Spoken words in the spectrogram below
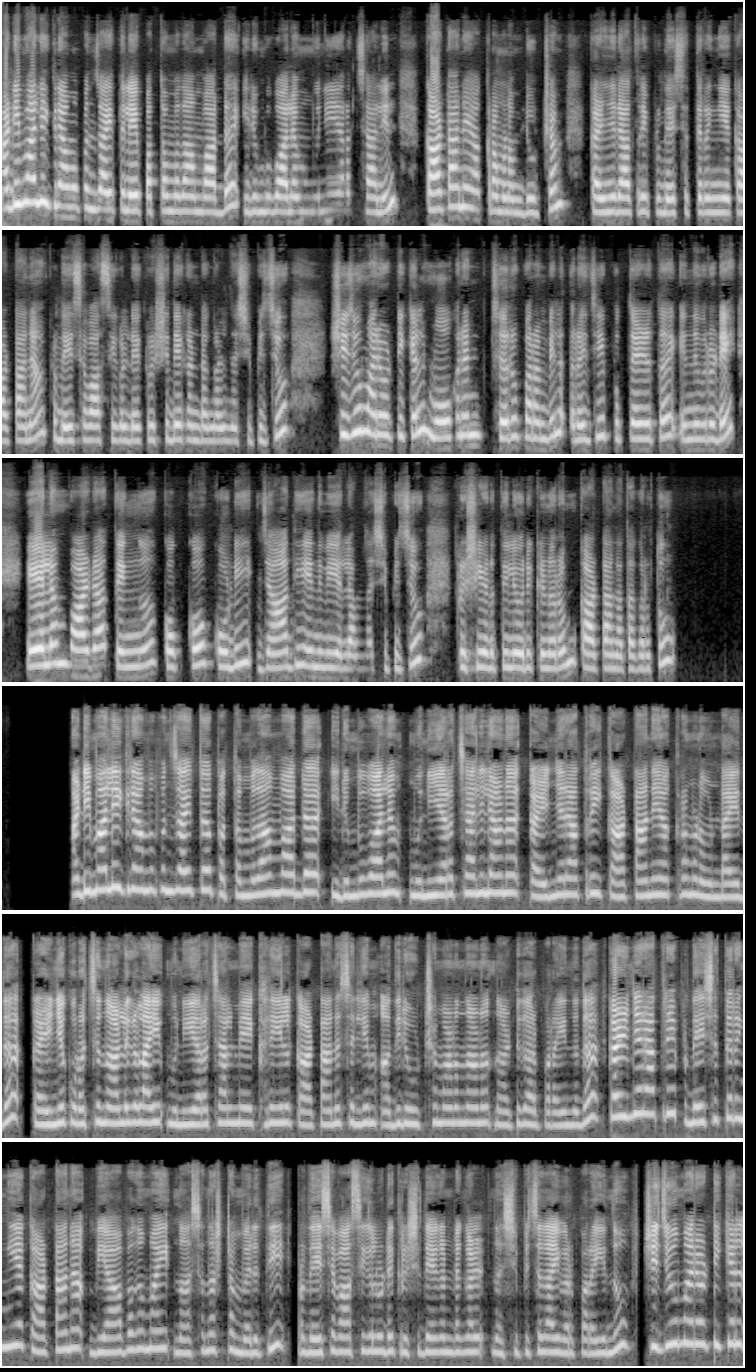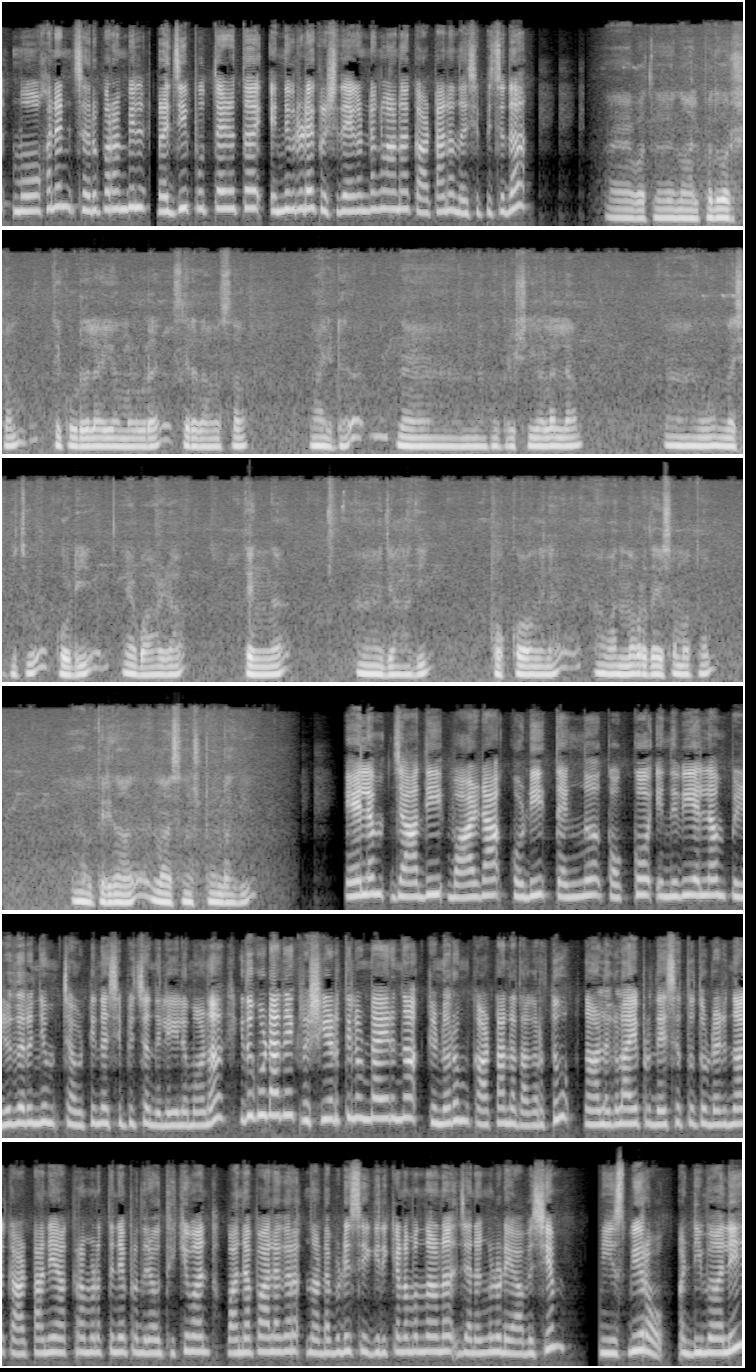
അടിമാലി ഗ്രാമപഞ്ചായത്തിലെ പത്തൊമ്പതാം വാർഡ് ഇരുമ്പുപാലം മുനിയറച്ചാലിൽ കാട്ടാന ആക്രമണം രൂക്ഷം. കഴിഞ്ഞ രാത്രി പ്രദേശത്തിറങ്ങിയ കാട്ടാന പ്രദേശവാസികളുടെ കൃഷിദേഹണ്ഡങ്ങൾ നശിപ്പിച്ചു. ഷിജു മരോട്ടിക്കൽ മോഹനൻ ചെറുപറമ്പിൽ റെജി പുത്തെഴുത്ത് എന്നിവരുടെ ഏലം വാഴ തെങ്ങ് കൊക്കോ കൊടി ജാതി എന്നിവയെല്ലാം നശിപ്പിച്ചു. കൃഷിയിടത്തിലെ ഒരു കിണറും കാട്ടാന തകർത്തു. അടിമാലി ഗ്രാമപഞ്ചായത്ത് പത്തൊമ്പതാം വാർഡ് ഇരുമ്പുപാലം മുനിയറച്ചാലിലാണ് കഴിഞ്ഞ രാത്രി കാട്ടാനയാക്രമണം ഉണ്ടായത് കഴിഞ്ഞ കുറച്ചു നാളുകളായി മുനിയറച്ചാൽ മേഖലയിൽ കാട്ടാന ശല്യം അതിരൂക്ഷമാണെന്നാണ് നാട്ടുകാർ പറയുന്നത്. കഴിഞ്ഞ രാത്രി പ്രദേശത്തിറങ്ങിയ കാട്ടാന വ്യാപകമായി നാശനഷ്ടം വരുത്തി. പ്രദേശവാസികളുടെ കൃഷിദേഖണ്ഡങ്ങൾ നശിപ്പിച്ചതായി ഇവർ പറയുന്നു. ഷിജു മരോട്ടിക്കൽ മോഹനൻ ചെറുപറമ്പിൽ റജി പുത്തെഴുത്ത് എന്നിവരുടെ കൃഷിദേഖണ്ഡങ്ങളാണ് കാട്ടാന നശിപ്പിച്ചത്. പത്ത് നാൽപ്പത് വർഷത്തിൽ കൂടുതലായി നമ്മളിവിടെ സ്ഥിരതാമസമായിട്ട് കൃഷികളെല്ലാം നശിപ്പിച്ചു. കൊടി വാഴ തെങ്ങ് ജാതി കൊക്കോ അങ്ങനെ വന്ന പ്രദേശം മൊത്തം ഒത്തിരി നാശനഷ്ടം ഉണ്ടാക്കി ഏലം ജാതി വാഴ കൊടി തെങ്ങ് കൊക്കോ എന്നിവയെല്ലാം പിഴുതെറിഞ്ഞും ചവിട്ടി നശിപ്പിച്ച നിലയിലുമാണ്. ഇതുകൂടാതെ കൃഷിയിടത്തിലുണ്ടായിരുന്ന കിണറും കാട്ടാന തകർത്തു. നാളുകളായി പ്രദേശത്ത് തുടരുന്ന കാട്ടാന ആക്രമണത്തിനെ പ്രതിരോധിക്കുവാൻ വനപാലകർ നടപടി സ്വീകരിക്കണമെന്നാണ് ജനങ്ങളുടെ ആവശ്യം. News bureau Adimali.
